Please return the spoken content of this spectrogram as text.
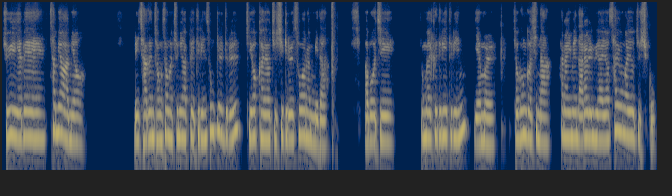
주일 예배에 참여하며 우리 작은 정성을 주님 앞에 드린 손길들을 기억하여 주시기를 소원합니다. 아버지, 정말 그들이 드린 예물, 적은 것이나 하나님의 나라를 위하여 사용하여 주시고,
